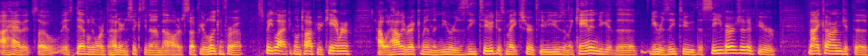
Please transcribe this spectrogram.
I have it. So it's definitely worth $169 so if you're looking for a speed light to go on top of your camera I would highly recommend the Neewer Z2 just make sure if you're using the Canon you get the Neewer Z2 the C version. If you're Nikon, get the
